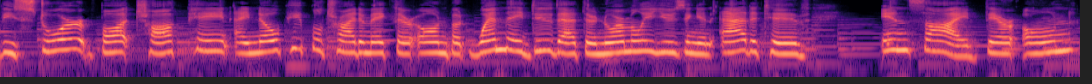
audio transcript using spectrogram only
the store-bought chalk paint. I know people try to make their own, but when they do that, they're normally using an additive inside their own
